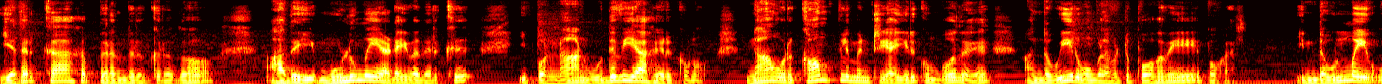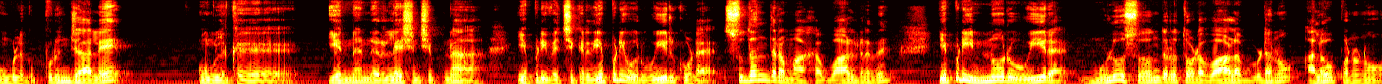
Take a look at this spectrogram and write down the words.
எதற்காக பிறந்திருக்கிறதோ அதை முழுமையடைவதற்கு இப்போ நான் உதவியாக இருக்கணும். நான் ஒரு காம்ப்ளிமெண்ட்ரியாக இருக்கும்போது அந்த உயிர் உங்களை விட்டு போகவே போகாது. இந்த உண்மை உங்களுக்கு புரிஞ்சாலே உங்களுக்கு என்னென்ன ரிலேஷன்ஷிப்னா எப்படி வச்சுக்கிறது எப்படி ஒரு உயிர் கூட சுதந்திரமாக வாழ்கிறது எப்படி இன்னொரு உயிரை முழு சுதந்திரத்தோட வாழ விடணும் அலோவ் பண்ணணும்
